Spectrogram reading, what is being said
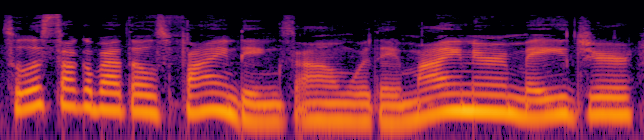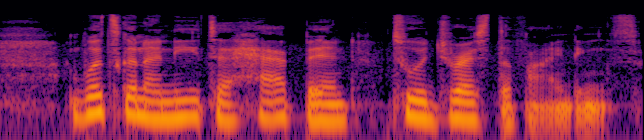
So let's talk about those findings. Um, were they minor, major? What's going to need to happen to address the findings?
